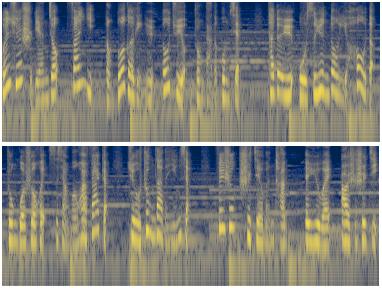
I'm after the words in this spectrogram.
文学史研究、翻译等多个领域都具有重大的贡献。他对于五四运动以后的中国社会思想文化发展具有重大的影响，飞升世界文坛，被誉为二十世纪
